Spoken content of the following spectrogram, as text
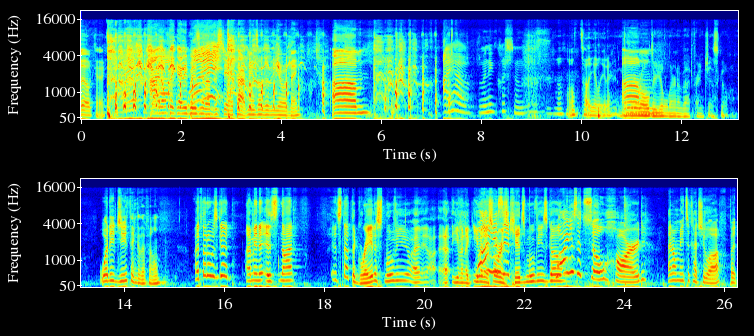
Okay. I don't think anybody's gonna understand what that means other than you and me. Um, I have many questions. I'll tell you later. When Um, you're older, you'll learn about Francesco. what did you think of the film? I thought it was good. I mean, it- it's not. It's not the greatest movie. I, I even even Why as far is as it- kids movies go. Why is it so hard? I don't mean to cut you off, but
